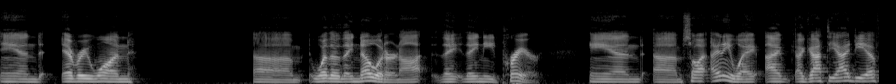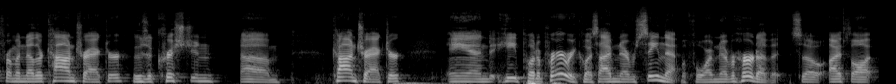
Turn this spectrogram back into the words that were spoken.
and everyone, um, whether they know it or not, they they need prayer. And um, so, anyway, I, I got the idea from another contractor who's a Christian um, contractor, and he put a prayer request. I've never seen that before. I've never heard of it. So I thought,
